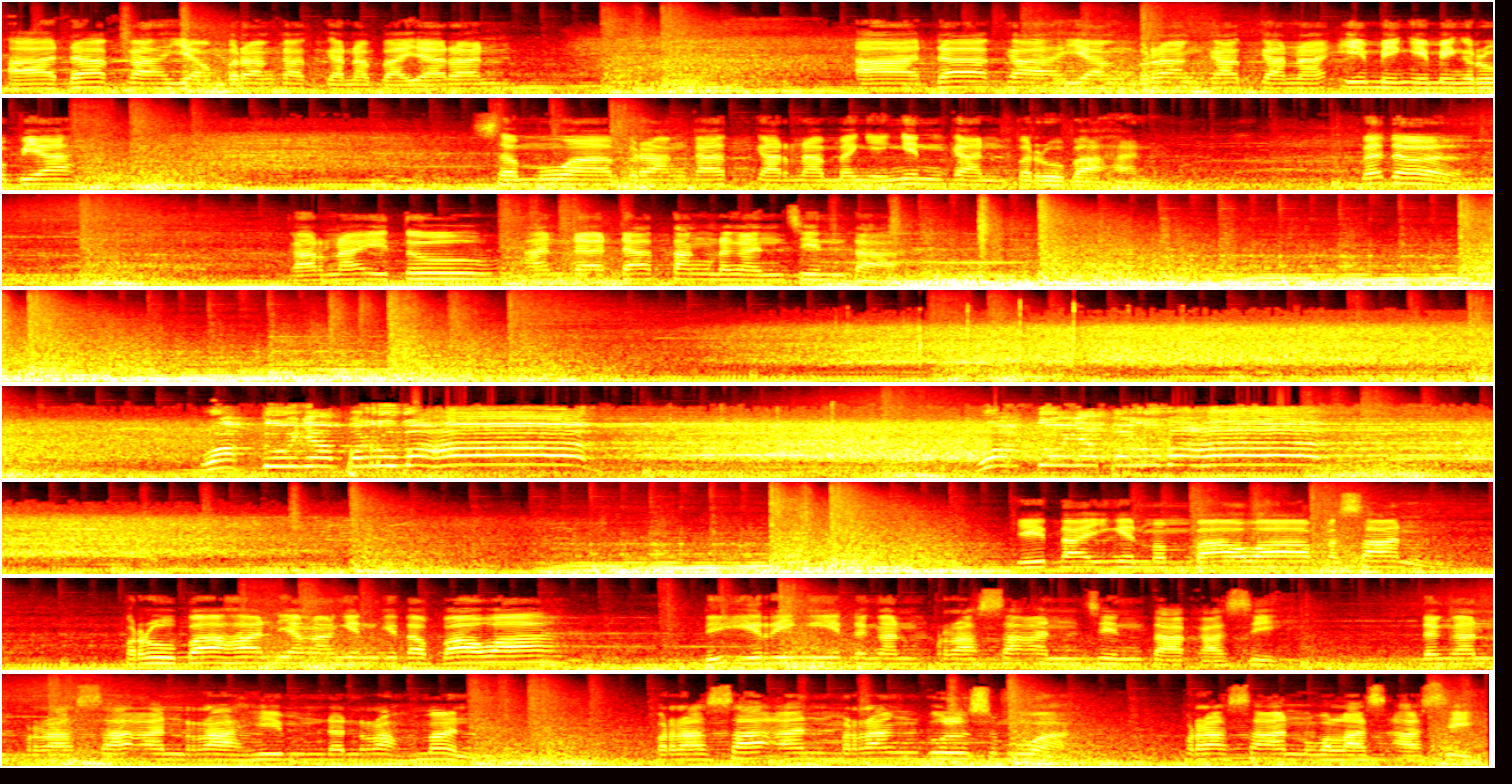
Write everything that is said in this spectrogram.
Adakah yang berangkat karena bayaran? Adakah yang berangkat karena iming-iming rupiah? Semua berangkat karena menginginkan perubahan. Betul. Karena itu Anda datang dengan cinta. Waktunya perubahan. Waktunya perubahan. Kita ingin membawa pesan perubahan yang ingin kita bawa diiringi dengan perasaan cinta kasih, dengan perasaan rahim dan rahman, perasaan merangkul semua, perasaan welas asih.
